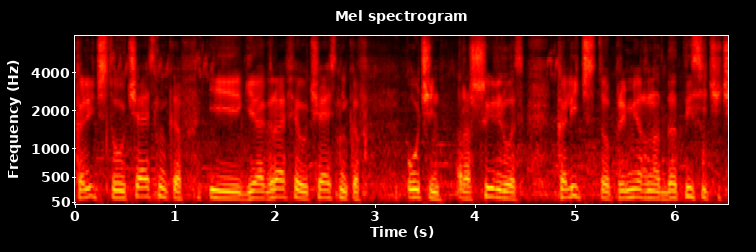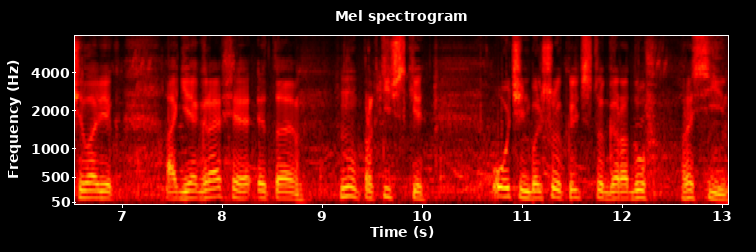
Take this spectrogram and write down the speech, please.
количество участников и география участников очень расширилась. Количество примерно до тысячи человек, а география – это ну, практически очень большое количество городов России.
